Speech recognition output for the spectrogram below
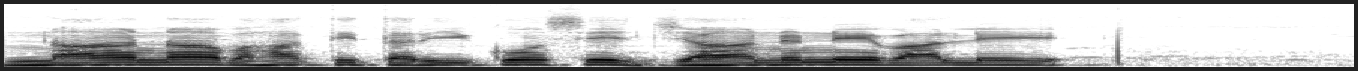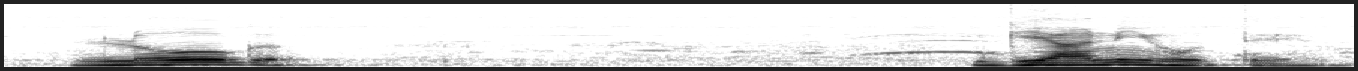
नाना भांति तरीकों से जानने वाले लोग ज्ञानी होते हैं।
